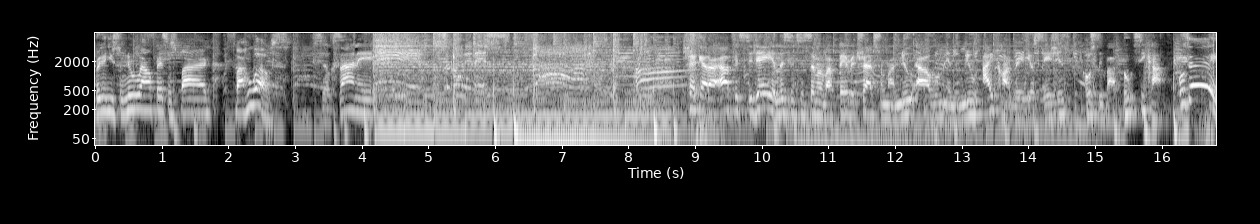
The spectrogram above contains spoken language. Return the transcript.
bringing you some new outfits inspired by who else? Silk Sonic. Check out our outfits today and listen to some of our favorite tracks from our new album and the new Icon radio station hosted by Bootsy Collins. Bootsy!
